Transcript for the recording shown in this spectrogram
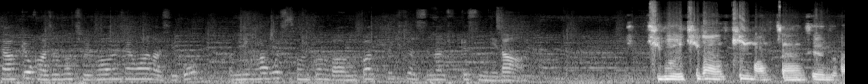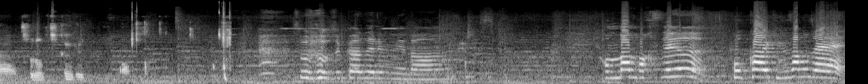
대학교 가셔서 즐거운 생활하시고 언니가 하고 싶은 건 마음껏 펼치셨으면 좋겠습니다. 지구 제가 긴 왕짠 세연 누나 졸업 축하드립니다. 졸업 축하드립니다. 건반 박세은, 보컬 김성재,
